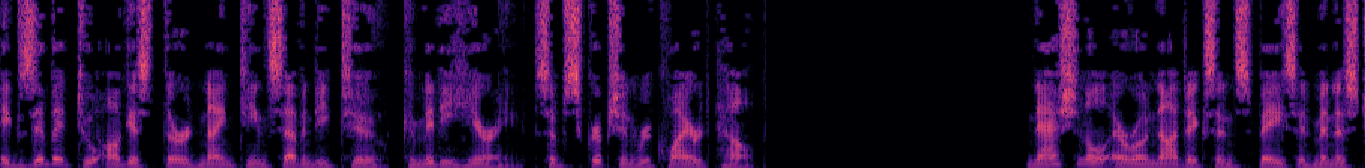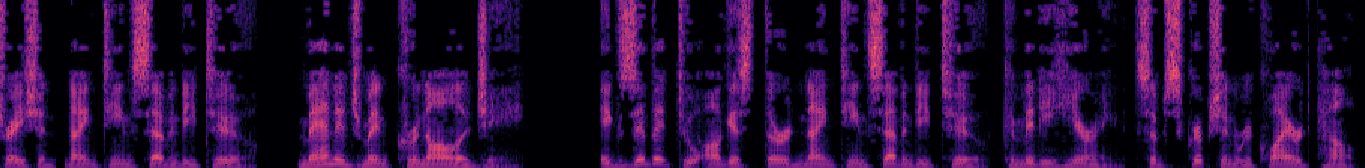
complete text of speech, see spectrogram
Exhibit to August 3, 1972, committee hearing, subscription required help. National Aeronautics and Space Administration 1972. Management Chronology. Exhibit to August 3, 1972, committee hearing, subscription required help.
